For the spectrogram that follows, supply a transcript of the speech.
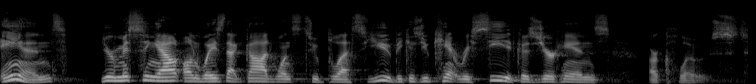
and you're missing out on ways that God wants to bless you because you can't receive because your hands are closed.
